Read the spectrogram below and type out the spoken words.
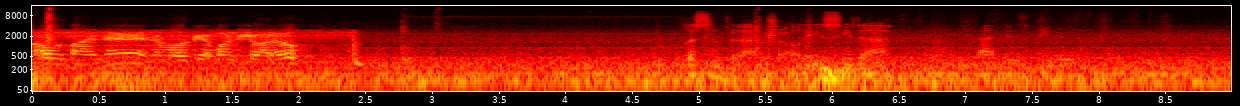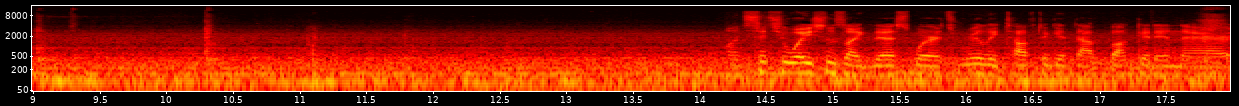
Hold mine there, and then we'll get one shot out. Listen for that trolley. You see that? That is beautiful. On situations like this where it's really tough to get that bucket in there,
